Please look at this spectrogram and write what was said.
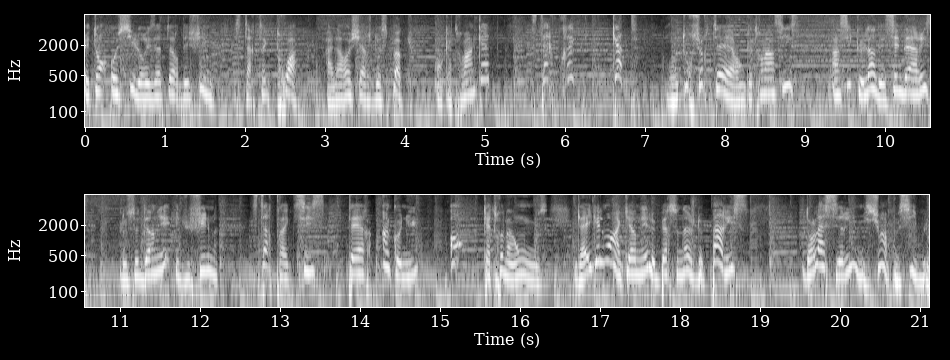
étant aussi le réalisateur des films Star Trek 3 à la recherche de Spock en 84, Star Trek 4 Retour sur Terre en 86, ainsi que l'un des scénaristes de ce dernier et du film Star Trek 6 Terre inconnue en 91. Il a également incarné le personnage de Paris dans la série Mission Impossible.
